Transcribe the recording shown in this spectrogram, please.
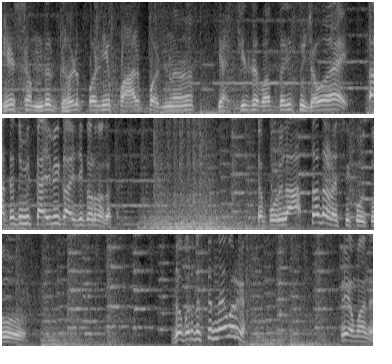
हे समज धडपणे पार पडणं याची जबाबदारी तुझ्यावर आहे. तात्या तुम्ही काही बी काळजी करू नका. त्या पोरीला असा धडा शिकवतो. जबरदस्तीत नाही बरं का? प्रेमानं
